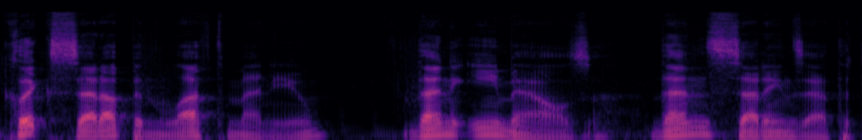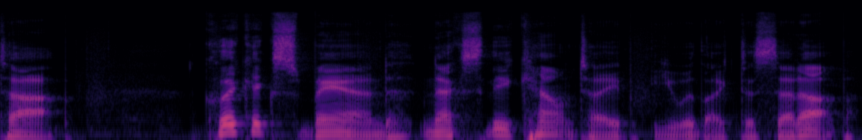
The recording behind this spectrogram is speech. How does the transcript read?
Click Setup in the left menu, then Emails, then Settings at the top. Click Expand next to the account type you would like to set up.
